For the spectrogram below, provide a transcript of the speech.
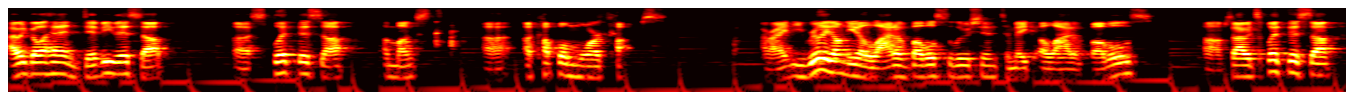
I would go ahead and divvy this up, uh, split this up amongst uh, a couple more cups. All right. You really don't need a lot of bubble solution to make a lot of bubbles. Um, so I would split this up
